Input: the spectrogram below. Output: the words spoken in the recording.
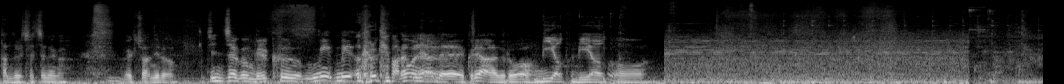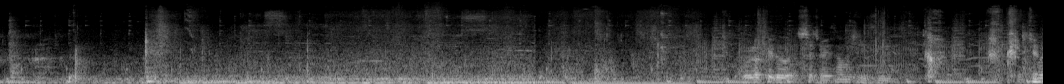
단둘이 쳤지 내가. 맥주 아니라 진짜 그 밀크 미, 미 그렇게 발음을 해야 돼. 그래야 알아들어. 미역, 미역. 어 놀랍게도 진짜 저희 사무실이 있습니다. 그렇죠.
